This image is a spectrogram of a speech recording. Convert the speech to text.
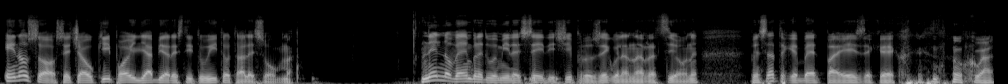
e non so se Ciauchi poi gli abbia restituito tale somma. Nel novembre 2016, prosegue la narrazione, Pensate che bel paese che è questo qua,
